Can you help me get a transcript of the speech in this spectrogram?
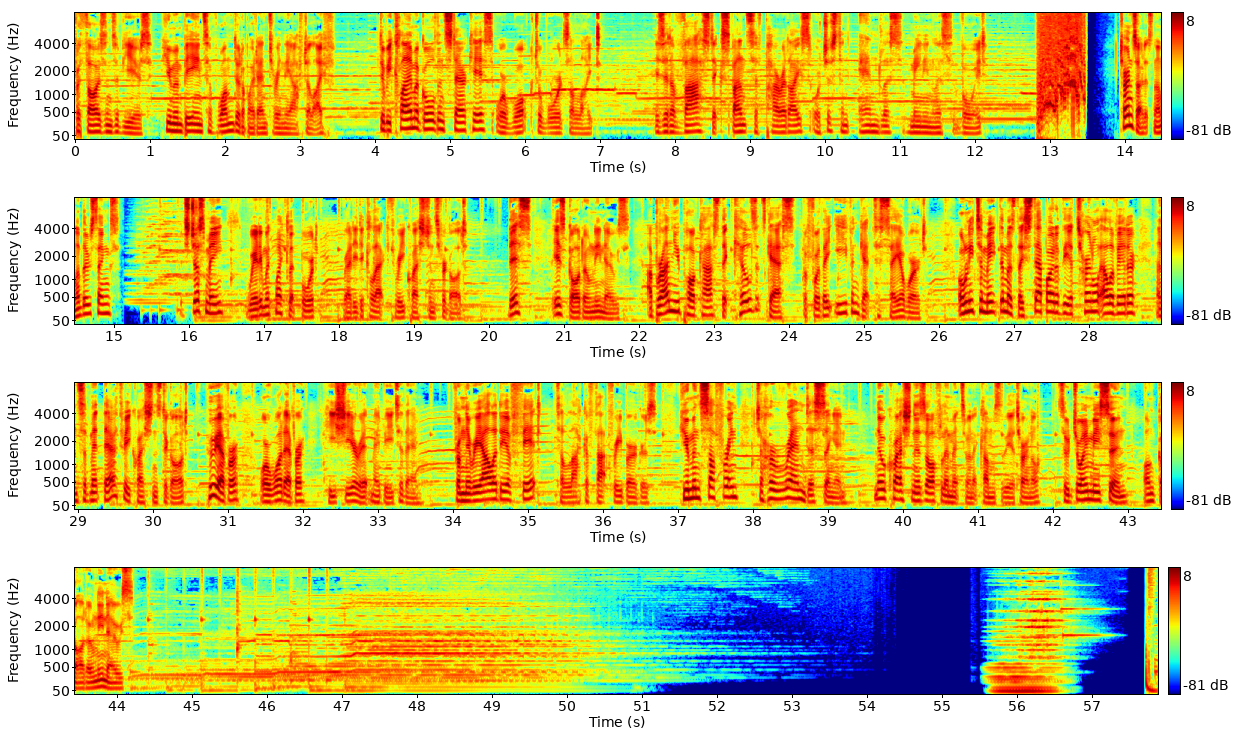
For thousands of years, human beings have wondered about entering the afterlife. Do we climb a golden staircase or walk towards a light? Is it a vast, expansive paradise or just an endless, meaningless void? Turns out it's none of those things. It's just me, waiting with my clipboard, ready to collect three questions for God. This is God Only Knows, a brand new podcast that kills its guests before they even get to say a word, only to meet them as they step out of the eternal elevator and submit their three questions to God, whoever or whatever he, she, or it may be to them. From the reality of fate to lack of fat free burgers, human suffering to horrendous singing. No question is off limits when it comes to the eternal. So join me soon on God Only Knows.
